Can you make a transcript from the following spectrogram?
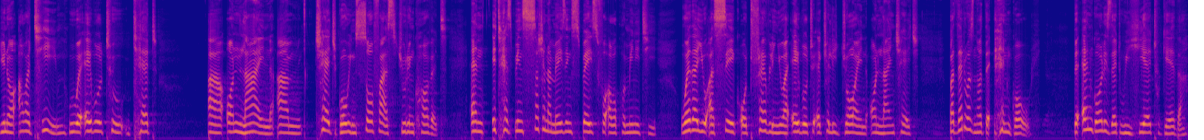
you know, our team, we were able to get uh, online um, church going so fast during COVID. And it has been such an amazing space for our community. Whether you are sick or traveling, you are able to actually join online church. But that was not the end goal. The end goal is that we hear together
